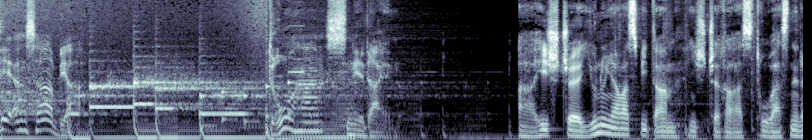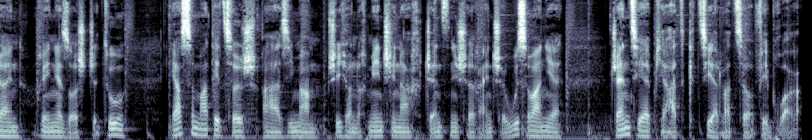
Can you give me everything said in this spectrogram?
NDR Sabia. Druga snedajn. A jeszcze junu ja was witam, jeszcze raz druga snedajn, rejnie zoście tu. Ja sam Matej Coś, a z imam w przychodnych mieńczynach dżęsnisze rańcze usuwanie, dżęs je piatk 20 februara.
